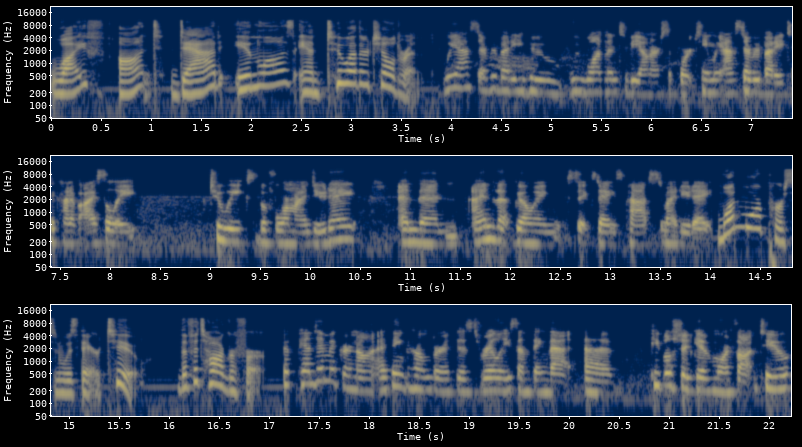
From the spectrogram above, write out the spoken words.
wife, aunt, dad, in laws, and two other children. We asked everybody who we wanted to be on our support team, we asked everybody to kind of isolate two weeks before my due date. And then I ended up going six days past my due date. One more person was there too the photographer. Pandemic or not, I think home birth is really something that uh, people should give more thought to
